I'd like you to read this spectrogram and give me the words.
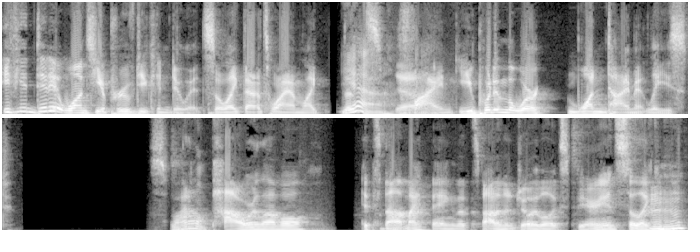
if you did it once, you proved you can do it. So like that's why I'm like, that's Yeah. Yeah. fine. You put in the work one time at least. So I don't power level. It's not my thing. That's not an enjoyable experience. So like Mhm.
